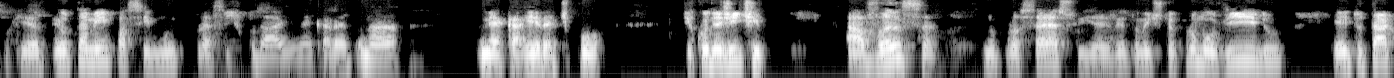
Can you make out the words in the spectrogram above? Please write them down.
porque eu também passei muito por essa dificuldade, né, cara, na minha carreira, tipo, de quando a gente avança no processo e eventualmente tu é promovido, e aí tu tá,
